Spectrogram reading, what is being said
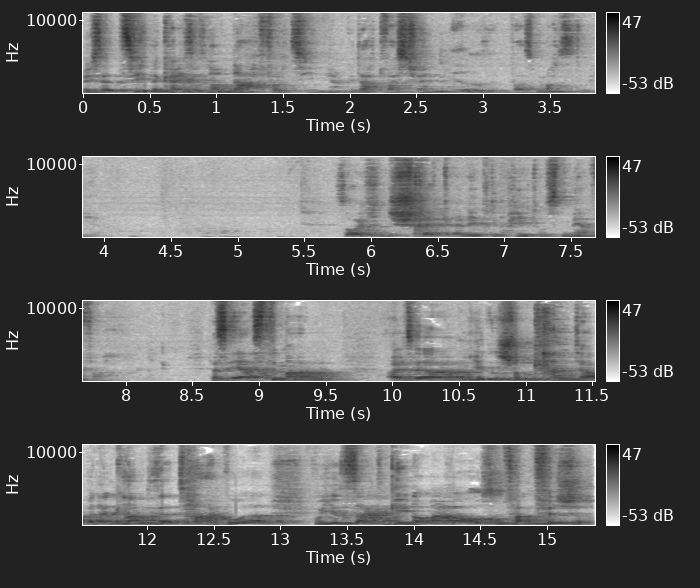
Wenn ich es erzähle, kann ich das noch nachvollziehen. Ich habe gedacht, was für ein Irrsinn, was machst du hier? Solchen Schreck erlebte Petrus mehrfach. Das erste Mal, als er Jesus schon kannte. Aber dann kam dieser Tag, wo, er, wo Jesus sagte, geh doch mal raus und fang Fische.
